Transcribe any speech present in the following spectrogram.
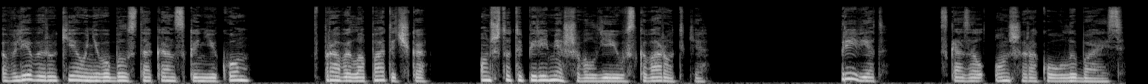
В левой руке у него был стакан с коньяком, в правой лопаточка, он что-то перемешивал ею в сковородке. «Привет», — сказал он, широко улыбаясь.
